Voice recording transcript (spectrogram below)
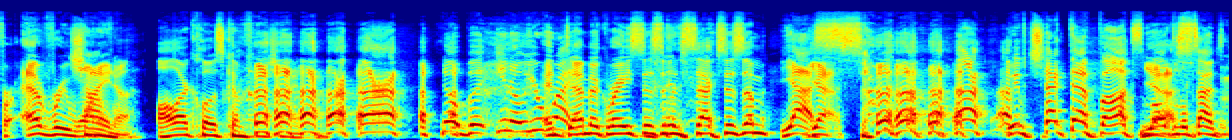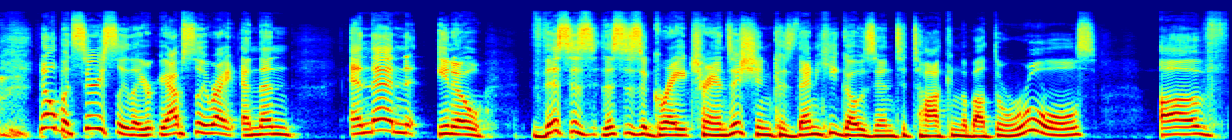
For every one. of them. China. All our clothes come from China. no, but you know, you're right. Endemic racism and sexism? Yes. Yes. We've checked that box Yes. multiple times. No, but seriously, like, you're you're absolutely right. And then, and then, you know, this is this is a great transition because then he goes into talking about the rules of,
